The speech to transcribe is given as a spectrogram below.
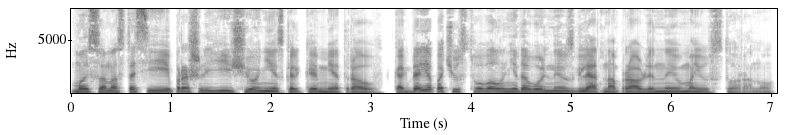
Мы с Анастасией прошли еще несколько метров, когда я почувствовал недовольный взгляд, направленный в мою сторону.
